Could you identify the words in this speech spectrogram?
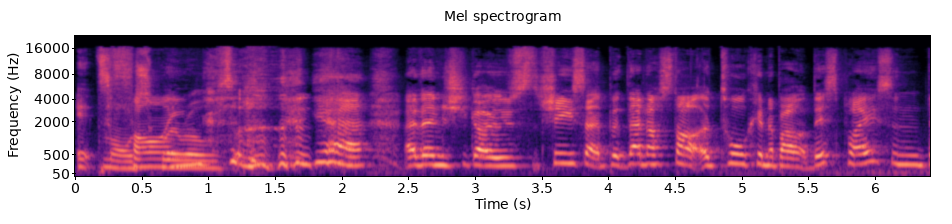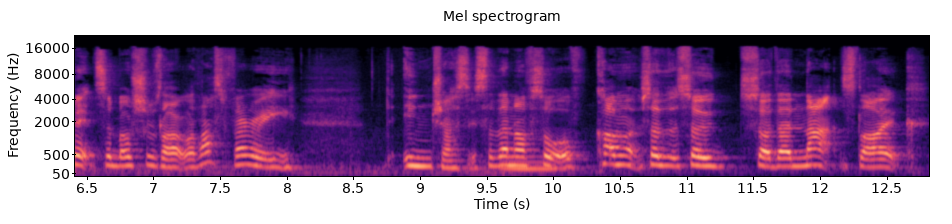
It's More fine. squirrels. yeah, and then she goes. She said, but then I started talking about this place and bits and. She was like, "Well, that's very interesting." So then I've mm. sort of come up. So that, so so then that's like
